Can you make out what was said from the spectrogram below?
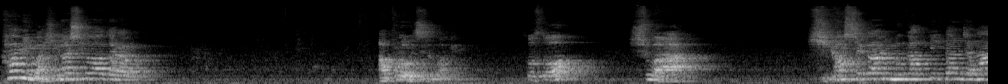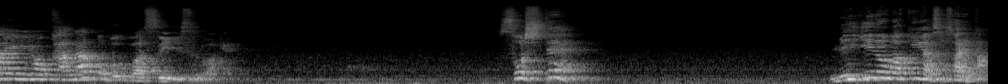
神は東側からアプローチするわけ。そうすると主は東側に向かっていたんじゃないのかなと僕は推理するわけ。そして右の脇が刺された。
